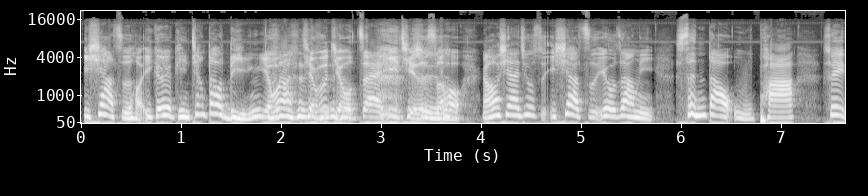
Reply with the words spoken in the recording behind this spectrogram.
一下子哈，一个月给你降到零，有没有？前不久在疫情的时候，然后现在就是一下子又让你升到五趴，所以。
